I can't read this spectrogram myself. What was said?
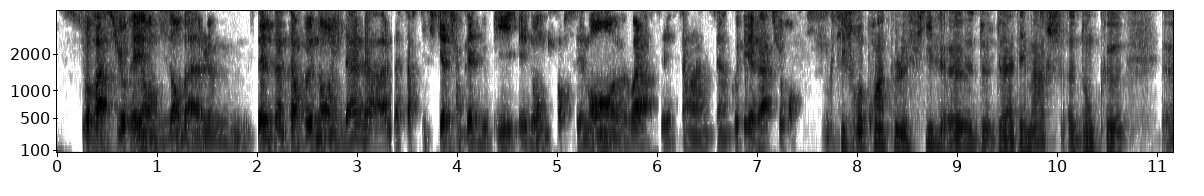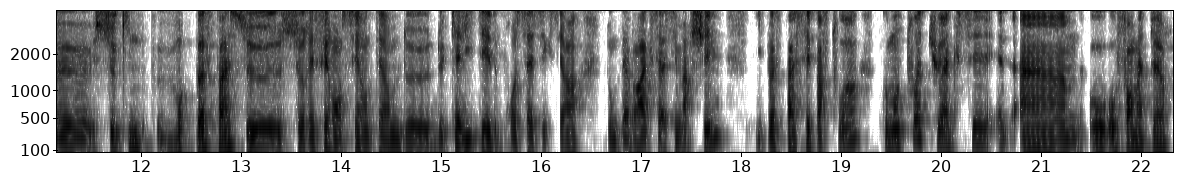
se rassurer en disant bah, tel intervenant il a la, certification Calliope et donc forcément euh, voilà c'est un, un, côté rassurant. Donc si je reprends un peu le fil euh, de, la démarche, euh, donc ceux qui ne peuvent pas se, référencer en termes de, qualité, de process, etc. Donc d'avoir accès à ces marchés, ils peuvent passer par toi. Comment toi tu as accès aux formateurs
